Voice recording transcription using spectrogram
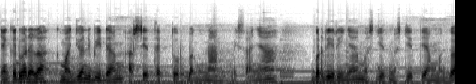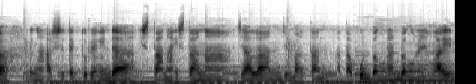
Yang kedua adalah kemajuan di bidang arsitektur bangunan. Misalnya berdirinya masjid-masjid yang megah dengan arsitektur yang indah, istana-istana, jalan, jembatan, ataupun bangunan-bangunan yang lain.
